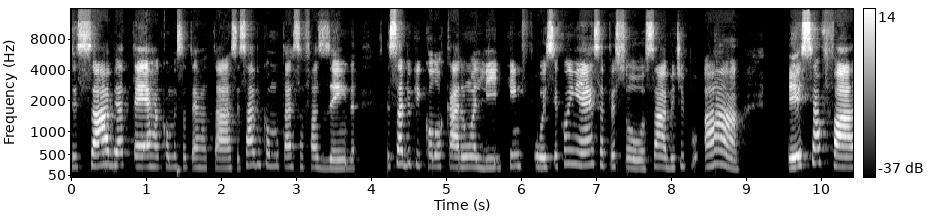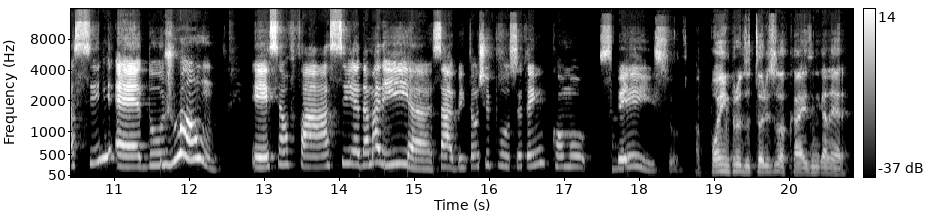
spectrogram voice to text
você sabe a terra, como essa terra tá, você sabe como tá essa fazenda, você sabe o que colocaram ali, quem foi, você conhece a pessoa, sabe? Tipo, ah, esse alface é do João esse alface é da Maria, sabe? Então, tipo, você tem como saber isso. Apoiem produtores locais, hein, galera?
